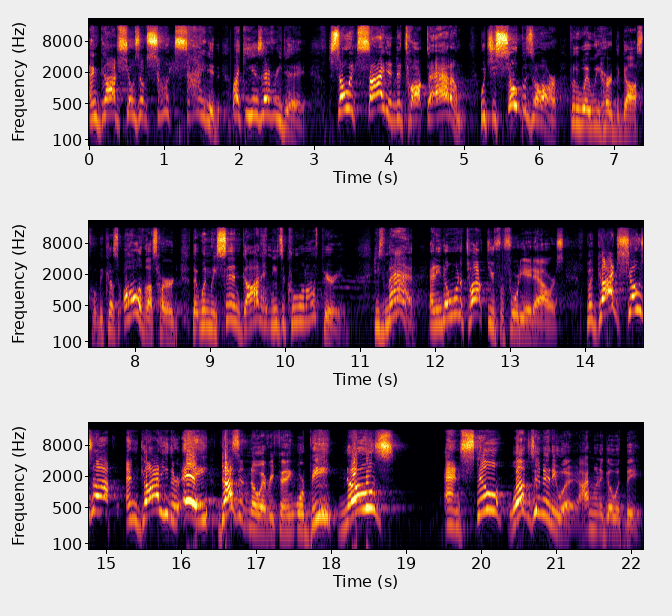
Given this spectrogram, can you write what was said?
And God shows up so excited, like He is every day. So excited to talk to Adam, which is so bizarre for the way we heard the gospel, because all of us heard that when we sin, God needs a cooling off period. He's mad, and He don't want to talk to you for 48 hours. But God shows up, and God either A, doesn't know everything, or B, knows and still loves Him anyway. I'm going to go with B.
